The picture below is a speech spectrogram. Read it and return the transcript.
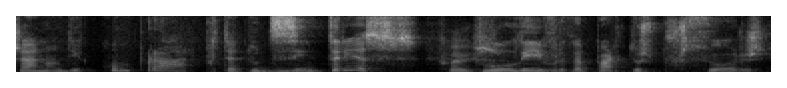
já não digo comprar. Portanto, o desinteresse pois. pelo livro da parte dos professores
